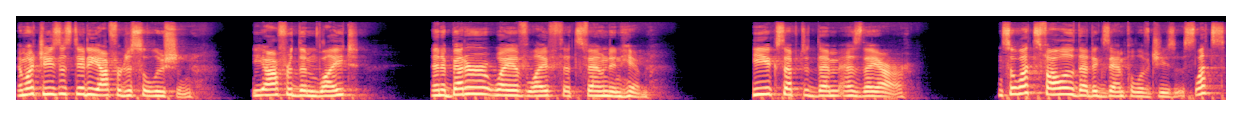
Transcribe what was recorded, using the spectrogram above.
And what Jesus did, he offered a solution. He offered them light and a better way of life that's found in him. He accepted them as they are. And so let's follow that example of Jesus. Let's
